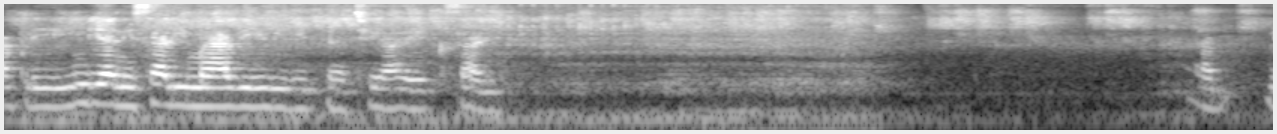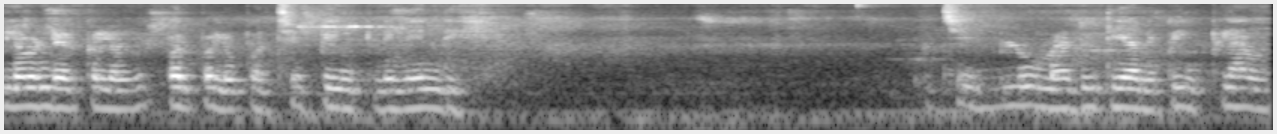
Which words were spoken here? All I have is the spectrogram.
આપણી ઇન્ડિયાની સાડીમાં આવે એવી રીતના છે આ એક સાડી. આ લવંડર કલર, પર્પલ ઉપર છે, પિંક ને મહેંદી. પછી બ્લુમાં દુધિયા અને પિંક ફ્લાવર.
